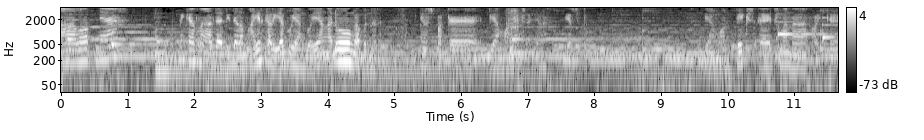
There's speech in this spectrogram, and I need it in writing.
alotnya. Ini karena ada di dalam air kali ya goyang-goyang. Aduh nggak bener. Ini harus pakai diamond X aja lah biar cepet. Diamond pix X mana? Oke.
